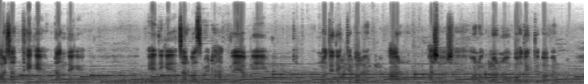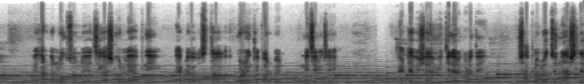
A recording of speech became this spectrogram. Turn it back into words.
বাজার থেকে ডান দিকে। এইদিকে চার পাঁচ মিনিট হাঁটলে আপনি নদী দেখতে পাবেন আর আশেপাশে অনেকগুলো নৌকাও দেখতে পাবেন। এখানকার লোকজনে জিজ্ঞাসা করলে আপনি একটা ব্যবস্থা করে নিতে পারবেন নিজে নিজেই। একটা বিষয় আমি ক্লিয়ার করে দিই। শাপলা ফুলের জন্য আসলে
